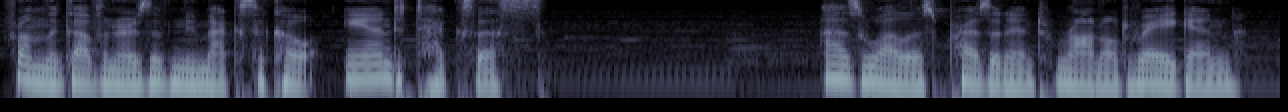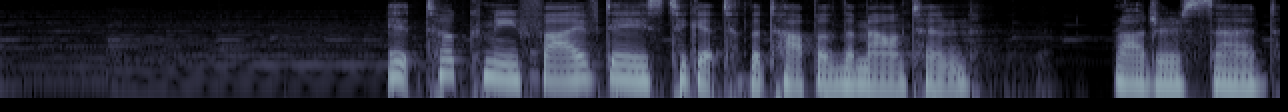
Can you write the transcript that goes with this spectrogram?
from the governors of New Mexico and Texas, as well as President Ronald Reagan. It took me five days to get to the top of the mountain, Rogers said.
